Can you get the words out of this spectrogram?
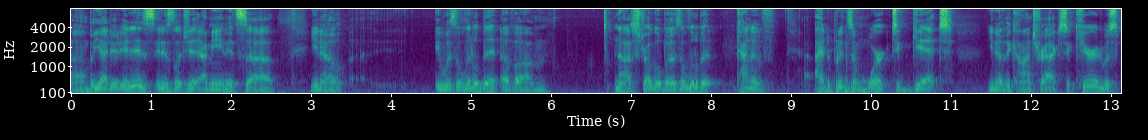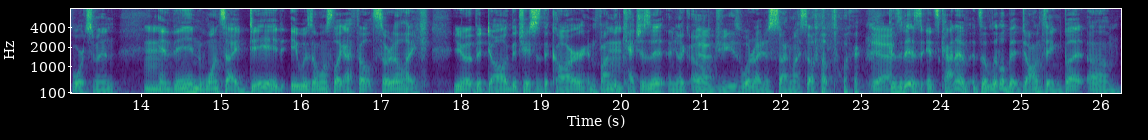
um, but yeah dude it is it is legit I mean it's uh you know it was a little bit of um not a struggle, but it was a little bit kind of. I had to put in some work to get, you know, the contract secured with Sportsman, and then once I did, it was almost like I felt sort of like you know the dog that chases the car and finally catches it, and you're like, oh Yeah. geez, what did I just sign myself up for? Yeah. because it is. It's kind of it's a little bit daunting, but um,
